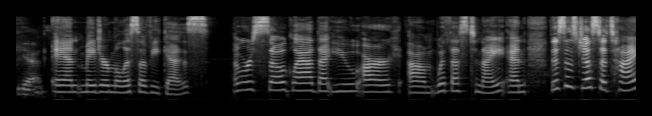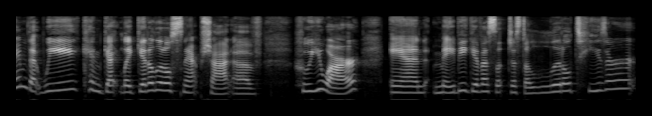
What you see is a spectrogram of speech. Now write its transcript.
Yes. and Major Melissa Viquez. And we're so glad that you are um, with us tonight. And this is just a time that we can get like get a little snapshot of who you are and maybe give us just a little teaser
